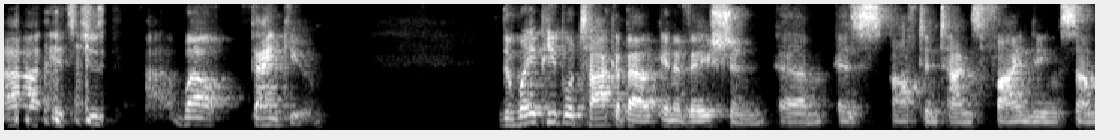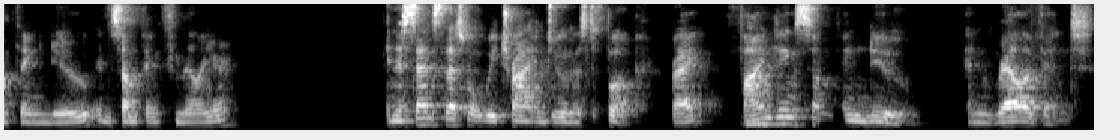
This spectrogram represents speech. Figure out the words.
uh, it's just, uh, well, thank you. The way people talk about innovation um, is oftentimes finding something new and something familiar. In a sense, that's what we try and do in this book, right? Mm-hmm. Finding something new and relevant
